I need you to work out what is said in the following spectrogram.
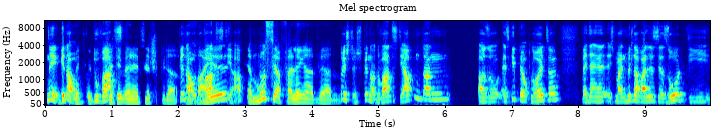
Nee, genau. Dem, du warst, mit dem NLZ-Spieler. Genau, du wartest die ab. Er muss ja verlängert werden. Richtig, genau. Du wartest die ab und dann. Also, es gibt ja auch Leute, wenn der, ich meine, mittlerweile ist ja so, die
